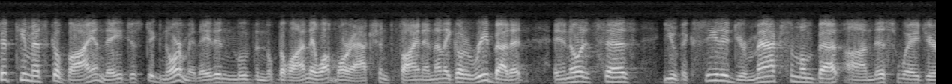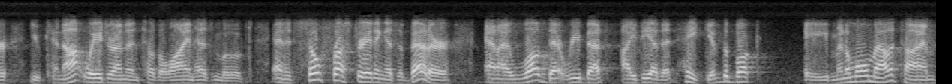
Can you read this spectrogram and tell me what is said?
15 minutes go by and they just ignore me. They didn't move the, the line. They want more action. Fine. And then they go to rebet it. And you know what it says? You've exceeded your maximum bet on this wager. You cannot wager on it until the line has moved. And it's so frustrating as a better. And I love that rebet idea that, hey, give the book a minimal amount of time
